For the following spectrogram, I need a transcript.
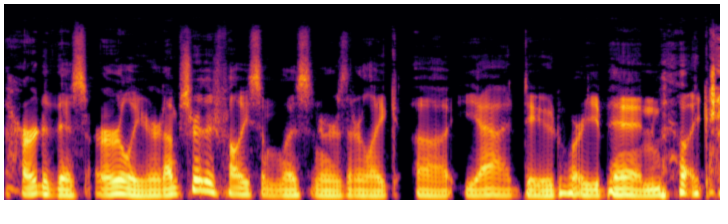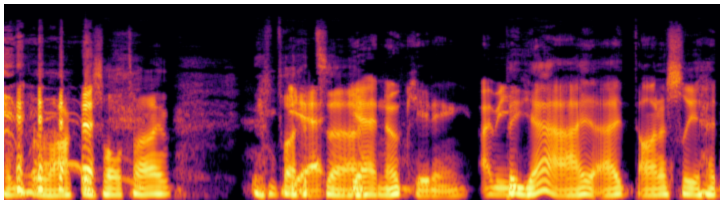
heard of this earlier, and I'm sure there's probably some listeners that are like, "Uh, yeah, dude, where you been? like under a rock this whole time." But yeah uh, yeah no kidding i mean but yeah, I, I honestly had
